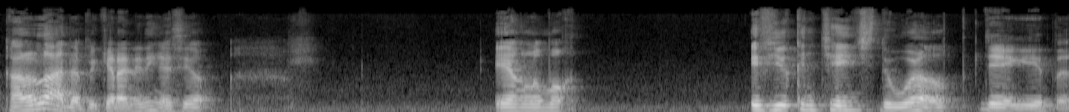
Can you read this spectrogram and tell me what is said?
kalau lu ada pikiran ini gak sih, Yo? yang lu mau, if you can change the world, jadi gitu.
